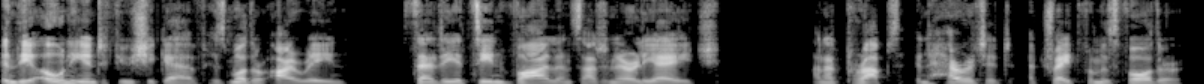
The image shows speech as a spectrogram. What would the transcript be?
In the only interview she gave, his mother Irene said he had seen violence at an early age and had perhaps inherited a trait from his father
